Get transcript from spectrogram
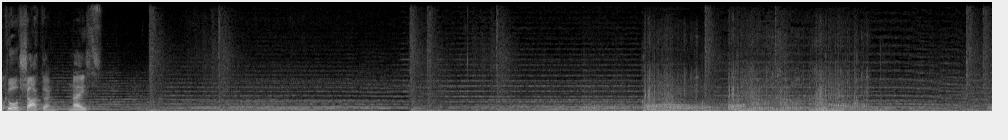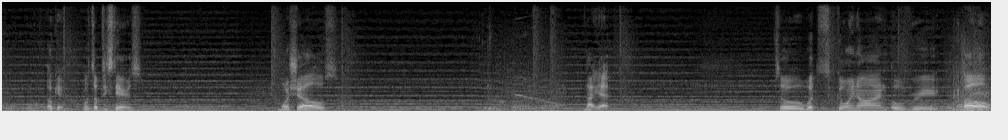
Cool. Shotgun. Nice. Okay. What's up these stairs? More shells. Not yet. So what's going on over? Oh.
